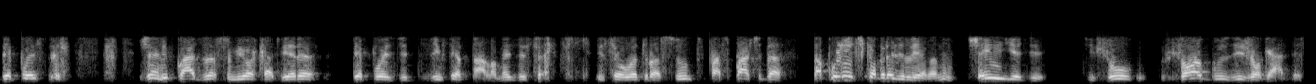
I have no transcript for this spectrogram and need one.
Depois Jânio Quadros assumiu a cadeira depois de desinfetá-la. Mas isso é, isso é outro assunto, faz parte da, da política brasileira, né? cheia de, de jogo, jogos e jogadas.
